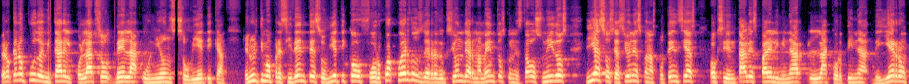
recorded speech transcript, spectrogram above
pero que no pudo evitar el colapso de la Unión Soviética. El último presidente soviético forjó acuerdos de reducción de armamentos con Estados Unidos y asociaciones con las potencias occidentales para eliminar la cortina de hierro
